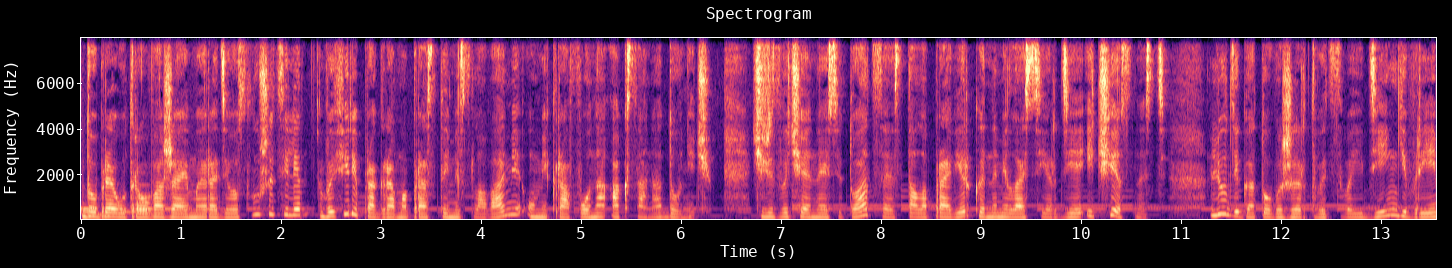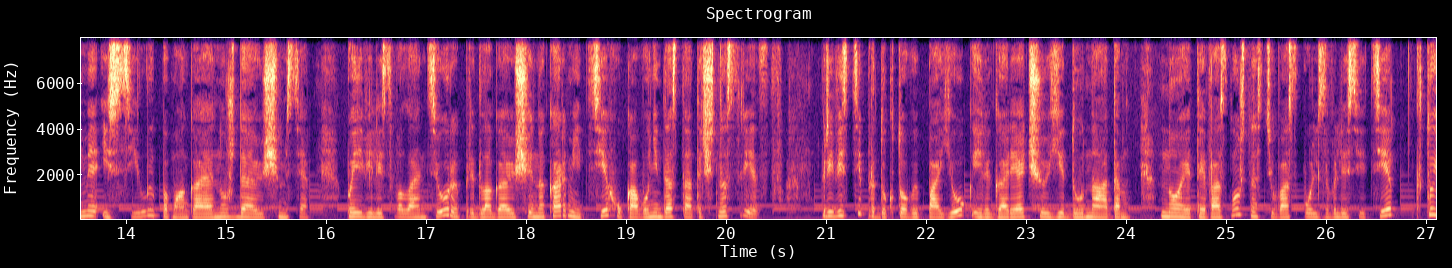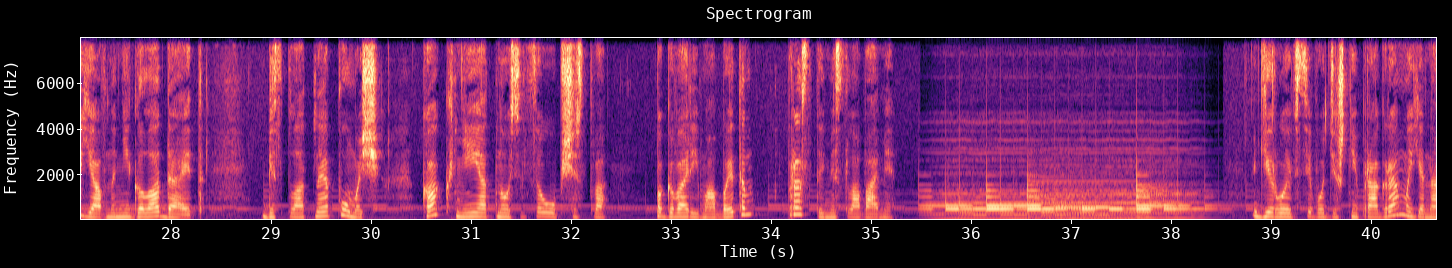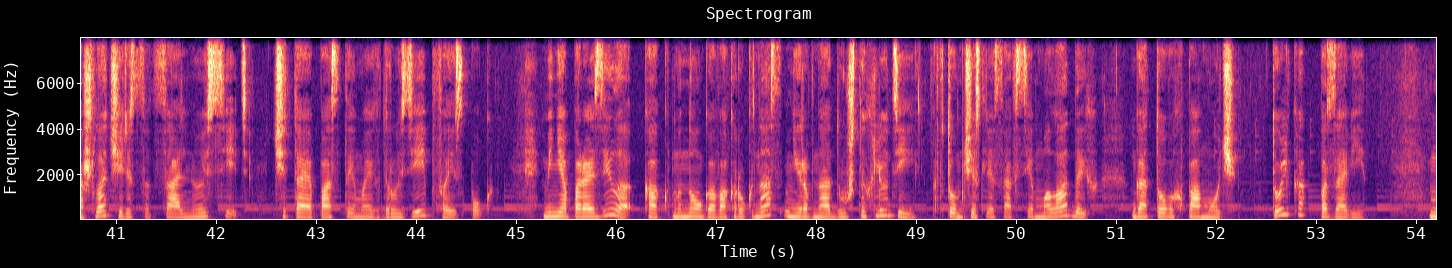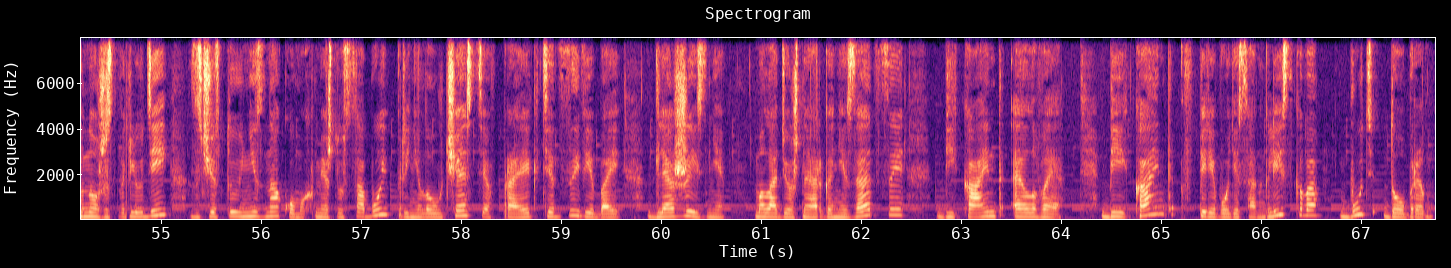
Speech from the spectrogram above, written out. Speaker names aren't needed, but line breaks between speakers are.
Доброе утро, уважаемые радиослушатели! В эфире программа «Простыми словами» у микрофона Оксана Донич. Чрезвычайная ситуация стала проверкой на милосердие и честность. Люди готовы жертвовать свои деньги, время и силы, помогая нуждающимся. Появились волонтеры, предлагающие накормить тех, у кого недостаточно средств – привезти продуктовый паёк или горячую еду на дом. Но этой возможностью воспользовались и те, кто явно не голодает – Бесплатная помощь. Как к ней относится общество? Поговорим об этом простыми словами. Героев сегодняшней программы я нашла через социальную сеть, читая посты моих друзей в Facebook. Меня поразило, как много вокруг нас неравнодушных людей, в том числе совсем молодых, готовых помочь. Только позови. Множество людей, зачастую незнакомых между собой, приняло участие в проекте «Дзивибай» для жизни молодежной организации Be Kind LV. Be Kind в переводе с английского «Будь добрым».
